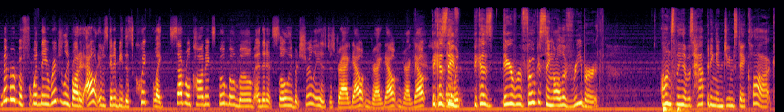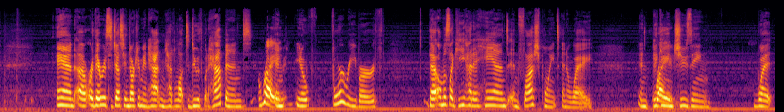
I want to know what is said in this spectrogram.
remember before when they originally brought it out it was going to be this quick like several comics boom boom boom and then it slowly but surely has just dragged out and dragged out and dragged out Because they went- because they were focusing all of Rebirth on something that was happening in Doomsday Clock, and uh, or they were suggesting Doctor Manhattan had a lot to do with what happened right and you know for Rebirth. That almost like he had a hand in Flashpoint in a way, in picking and choosing what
